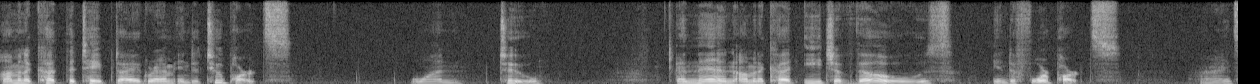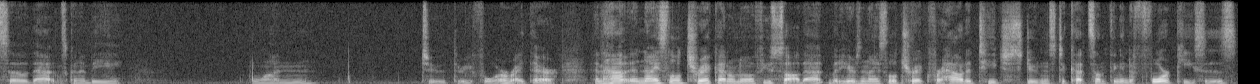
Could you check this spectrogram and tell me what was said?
I'm going to cut the tape diagram into two parts. One, two. And then I'm going to cut each of those into four parts. All right, so that's going to be one, two, three, four, right there. And how a nice little trick, I don't know if you saw that, but here's a nice little trick for how to teach students to cut something into four pieces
